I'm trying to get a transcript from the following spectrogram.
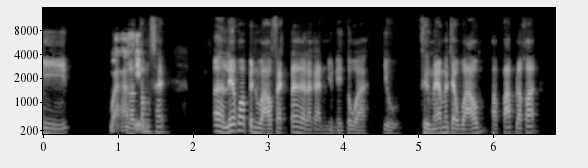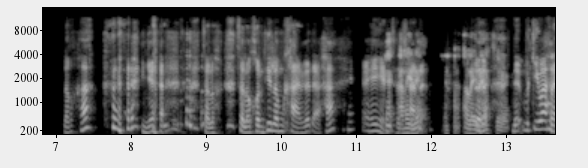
มีวาทเราศิลต้องป์ใช้ เออเรียกว่าเป็นว้าวแฟกเตอร์แล้วกันอยู่ในตัวอยู่ ถึงแม้มันจะว้าวปั๊บปั๊บแล้วก็ แล้วก็ฮะอย่างเงี้ยสำหรับสำหรับคนที่รำคาญก็จะฮะให้ให้เห็นชัอะไรดๆนะอะอะไรนะใช่ไหมเนี่ยเมื่อกี้ว่าอะไร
